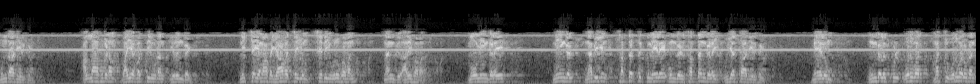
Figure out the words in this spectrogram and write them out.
முந்தாதீர்கள். அல்லாஹுவிடம் பயபக்தியுடன் இருங்கள். நிச்சயமாக யாவற்றையும் செவி உருபவன் நன்கு அறிபவன். மோமீன்களே நீங்கள் நபியின் சப்தத்துக்கு மேலே உங்கள் சப்தங்களை உயர்த்தாதீர்கள். மேலும் உங்களுக்குள் ஒருவர் மற்ற ஒருவருடன்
